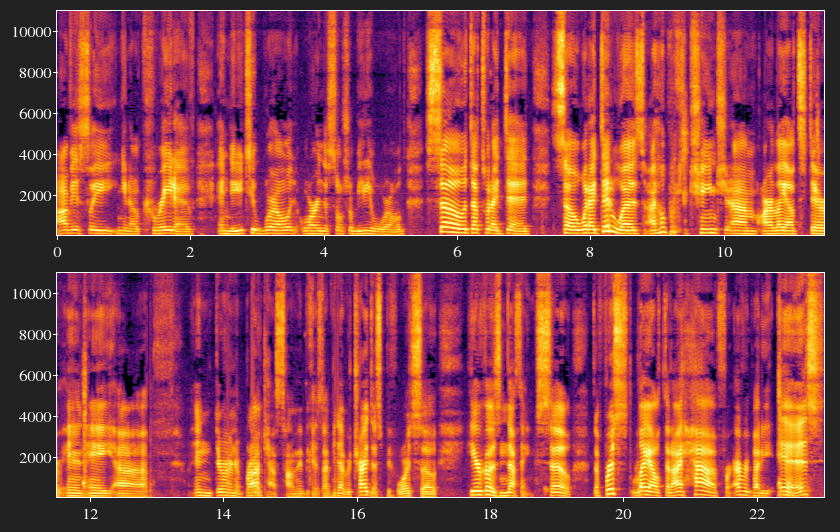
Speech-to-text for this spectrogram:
obviously you know creative in the youtube world or in the social media world so that's what i did so what i did was i hope we can change um, our layouts there in a uh, in during a broadcast tommy because i've never tried this before so here goes nothing so the first layout that i have for everybody is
